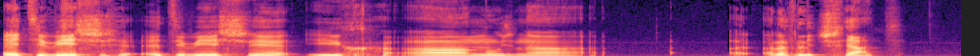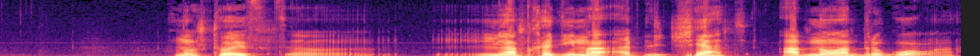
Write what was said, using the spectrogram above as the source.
эти вещи, эти вещи, их а, нужно различать. Ну, то есть, э, необходимо отличать одно от другого,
